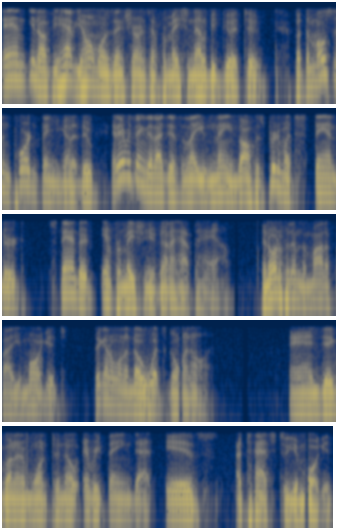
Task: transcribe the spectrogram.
and you know, if you have your homeowner's insurance information, that'll be good too. But the most important thing you're going to do, and everything that I just named off, is pretty much standard standard information you're going to have to have. In order for them to modify your mortgage, they're going to want to know what's going on. And they're going to want to know everything that is attached to your mortgage.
